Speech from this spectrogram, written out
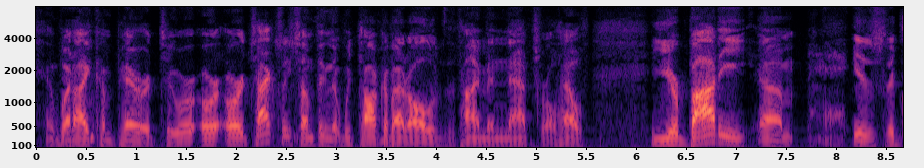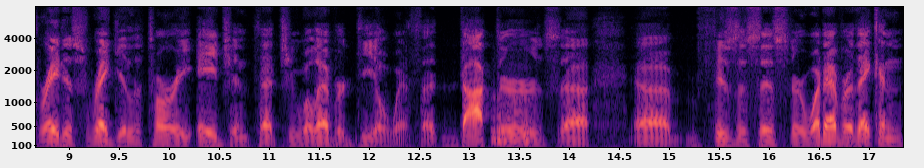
what I compare it to, or, or or it's actually something that we talk about all of the time in natural health. Your body um, is the greatest regulatory agent that you will ever deal with. Uh, doctors, uh, uh, physicists, or whatever, they can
